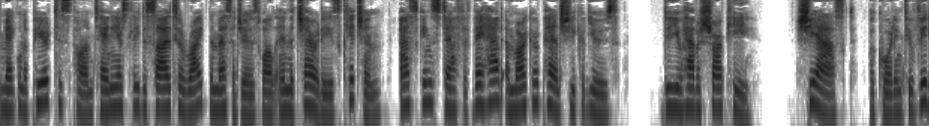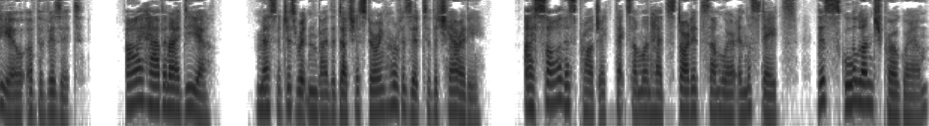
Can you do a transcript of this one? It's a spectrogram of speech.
Meghan appeared to spontaneously decide to write the messages while in the charity's kitchen, asking staff if they had a marker pen she could use. Do you have a Sharpie? She asked, according to video of the visit. I have an idea. Messages written by the Duchess during her visit to the charity. I saw this project that someone had started somewhere in the States, this school lunch program,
